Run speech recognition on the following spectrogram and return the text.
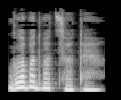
Глава двадцатая.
